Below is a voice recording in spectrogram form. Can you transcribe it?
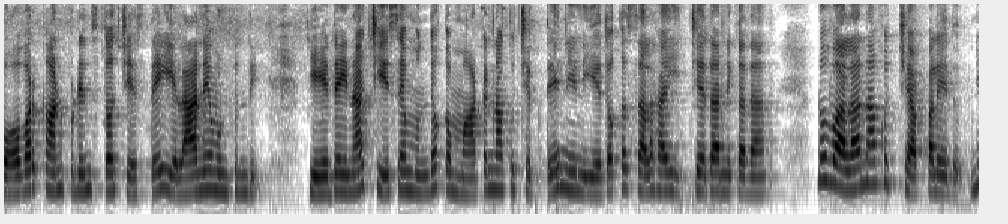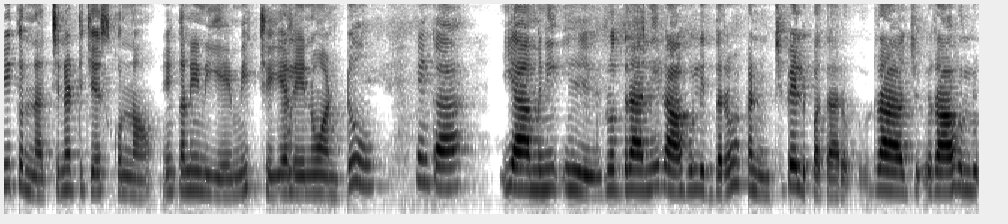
ఓవర్ కాన్ఫిడెన్స్తో చేస్తే ఇలానే ఉంటుంది. ఏదైనా చేసే ముందు ఒక మాట నాకు చెప్తే నేను ఏదో ఒక సలహా ఇచ్చేదాన్ని కదా. నువ్వు అలా నాకు చెప్పలేదు. నీకు నచ్చినట్టు చేసుకున్నావు. ఇంకా నేను ఏమీ చెయ్యలేను అంటూ ఇంకా యామిని రుద్రాని రాహుల్ ఇద్దరు అక్కడి నుంచి వెళ్ళిపోతారు. రాజు రాహుల్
